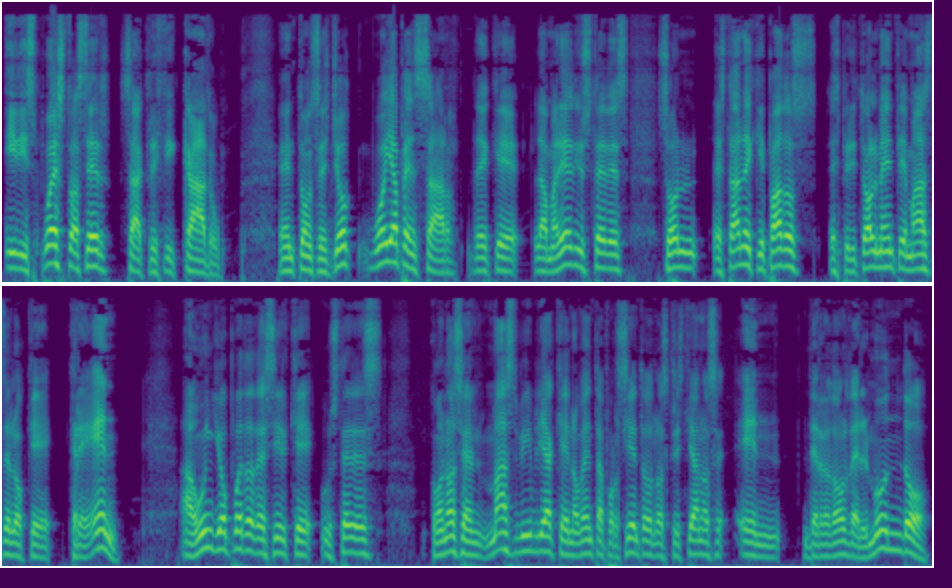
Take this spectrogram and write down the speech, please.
y dispuesto a ser sacrificado. Entonces yo voy a pensar de que la mayoría de ustedes son, están equipados espiritualmente más de lo que creen. Aún yo puedo decir que ustedes conocen más Biblia que el 90% de los cristianos en alrededor del mundo,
